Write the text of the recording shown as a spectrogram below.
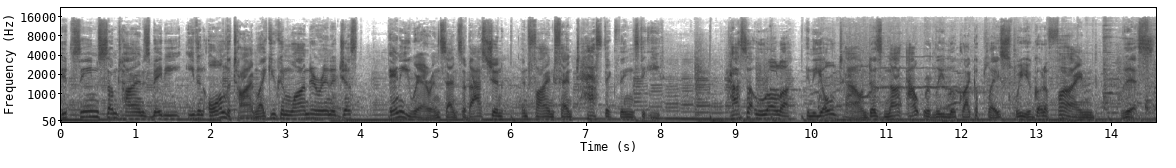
It seems sometimes, maybe even all the time, like you can wander into just anywhere in San Sebastian and find fantastic things to eat. Casa Urola in the Old Town does not outwardly look like a place where you're going to find this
